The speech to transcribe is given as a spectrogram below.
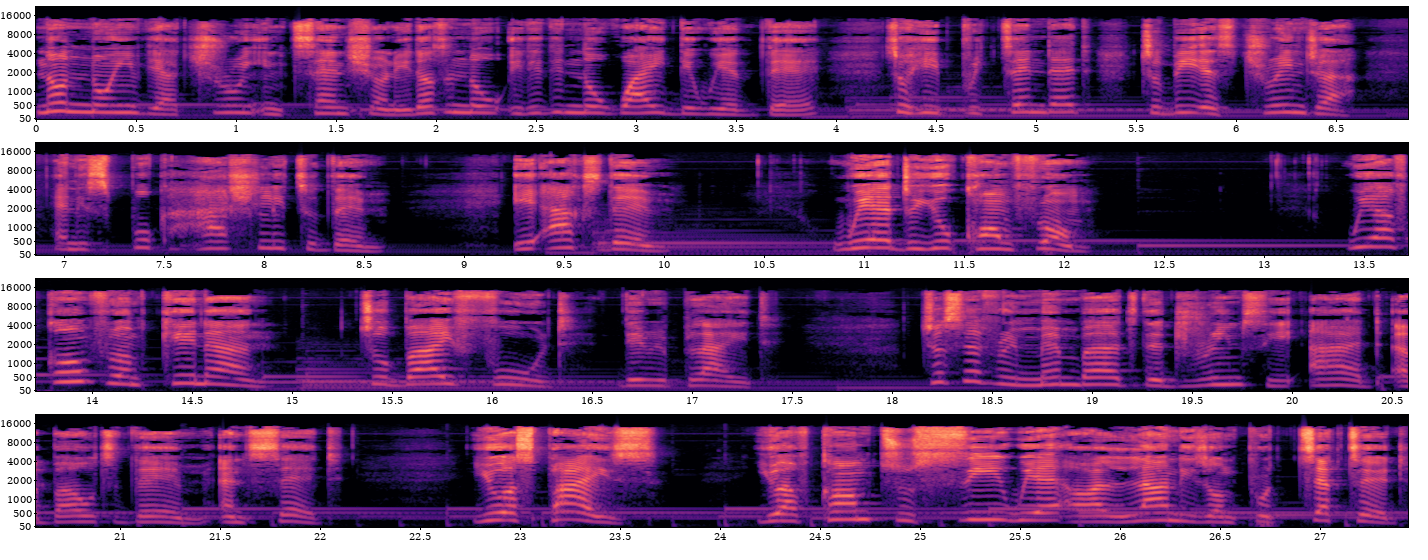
not knowing their true intention. He doesn't know, he didn't know why they were there. So he pretended to be a stranger and he spoke harshly to them. He asked them, Where do you come from? We have come from Canaan to buy food, they replied. Joseph remembered the dreams he had about them and said, You are spies. You have come to see where our land is unprotected.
